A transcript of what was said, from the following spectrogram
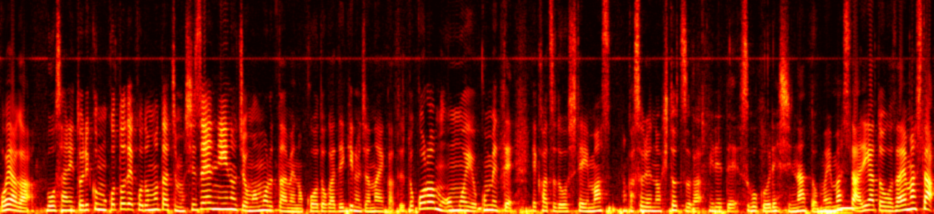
親が防災に取り組むことで子どもたちも自然に命を守るための行動ができるんじゃないかというところも思いを込めて活動しています。なんかそれの一つが見れてすごく嬉しいなと思いました。ありがとうございました。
